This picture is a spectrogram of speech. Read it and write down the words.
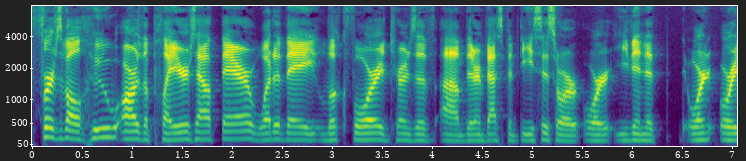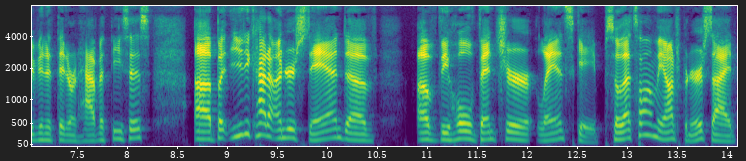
first of all who are the players out there what do they look for in terms of um, their investment thesis or or even if or or even if they don't have a thesis uh, but you need to kind of understand of of the whole venture landscape. So that's all on the entrepreneur side.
